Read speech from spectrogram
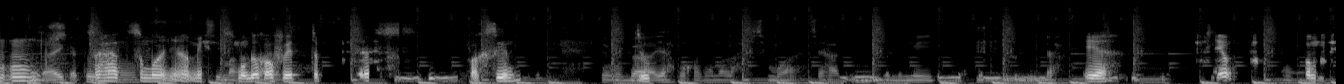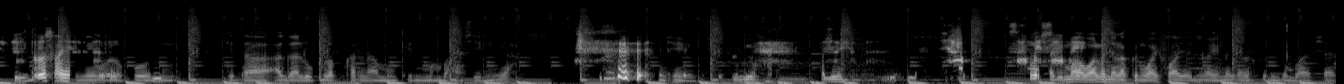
Mm-mm. Baik atuh. Sehat Bang. semuanya. Amin. Semoga COVID cepat vaksin. Semoga ya pokoknya malah semua sehat pandemi dah Iya. Yuk, terus hanya ini walaupun kita agak luplep karena mungkin membahas ini ya. Aduh. Tadi mah awalnya nyalakan wifi aja lainnya nyalakan pembahasan.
